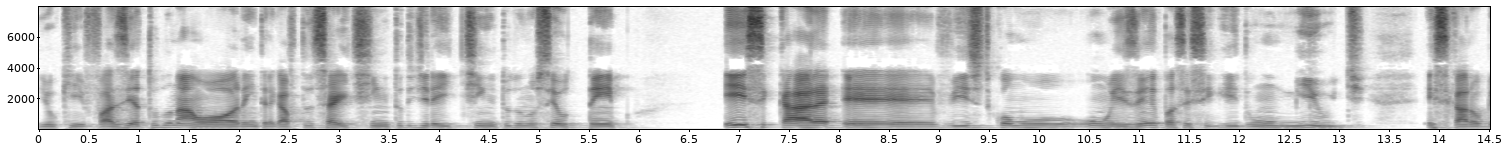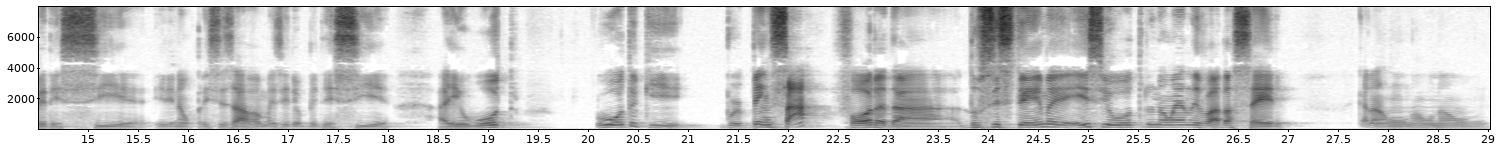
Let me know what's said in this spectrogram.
e o que fazia tudo na hora, entregava tudo certinho, tudo direitinho, tudo no seu tempo. Esse cara é visto como um exemplo a ser seguido, um humilde, esse cara obedecia, ele não precisava, mas ele obedecia. Aí o outro, o outro que por pensar fora da, do sistema, esse outro não é levado a sério. Cara, não, não, não,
